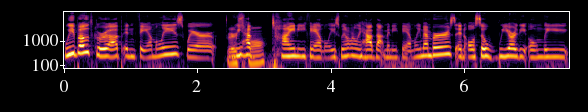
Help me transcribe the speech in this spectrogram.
we both grew up in families where Very we small. have tiny families. We don't really have that many family members. And also we are the only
